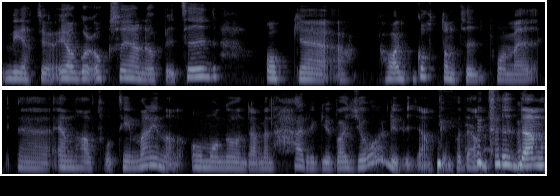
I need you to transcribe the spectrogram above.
vet ju, jag går också gärna upp i tid och eh, har gott om tid på mig eh, en, halv, två timmar innan och många undrar men herregud vad gör du egentligen på den tiden?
